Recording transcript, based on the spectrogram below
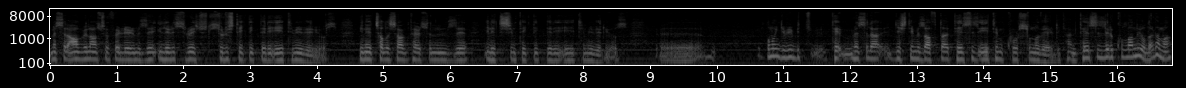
mesela ambulans şoförlerimize ileri sürüş, sürüş teknikleri eğitimi veriyoruz. Yine çalışan personelimize iletişim teknikleri eğitimi veriyoruz. E, bunun gibi bir te- mesela geçtiğimiz hafta telsiz eğitim kursunu verdik. Hani telsizleri kullanıyorlar ama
